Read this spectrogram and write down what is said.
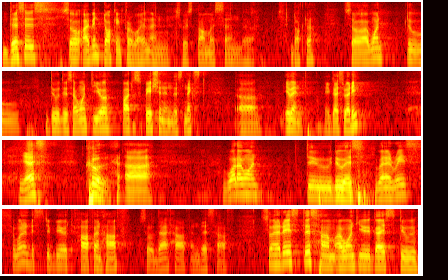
This is, so I've been talking for a while, and so is Thomas and uh, Doctor. So I want to do this. I want your participation in this next uh, event. You guys ready? Yes? yes? Cool. Uh, what I want to do is, when I raise, so I'm going to distribute half and half, so that half and this half. So when I raise this hum, I want you guys to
